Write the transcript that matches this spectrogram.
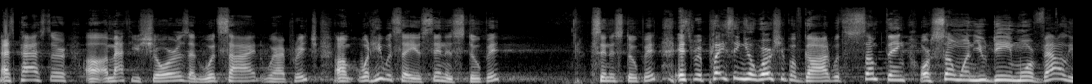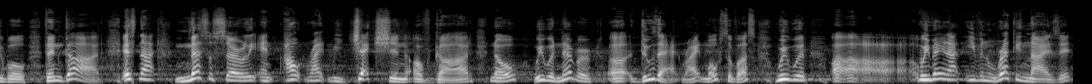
As Pastor uh, Matthew Shores at Woodside, where I preach, um, what he would say is sin is stupid, Sin is stupid. It's replacing your worship of God with something or someone you deem more valuable than God. It's not necessarily an outright rejection of God. No, we would never uh, do that, right? Most of us. We would, uh, uh we may not even recognize it,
